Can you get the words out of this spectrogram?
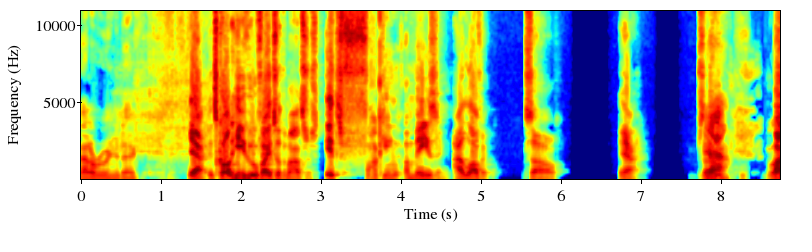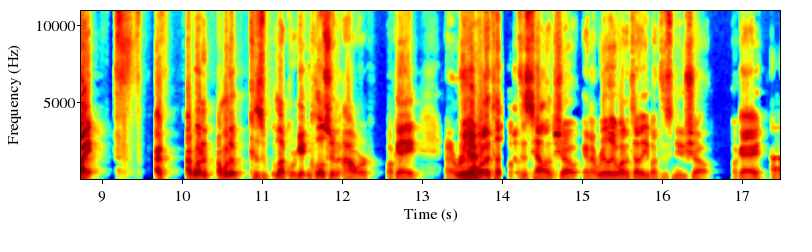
That'll ruin your day. yeah it's called he who fights with the monsters it's fucking amazing i love it so yeah So- yeah. All right. I I want to I want to because look, we're getting closer to an hour, okay? And I really Yeah. want to tell you about this talent show, and I really want to tell you about this new show, okay? Uh,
